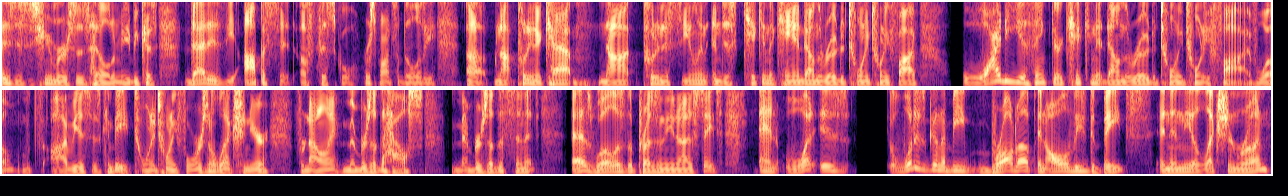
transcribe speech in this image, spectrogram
is just as humorous as hell to me because that is the opposite of fiscal responsibility. Uh, not putting a cap, not putting a ceiling, and just kicking the can down the road to 2025. Why do you think they're kicking it down the road to 2025? Well, it's obvious as can be. 2024 is an election year for not only members of the House, members of the Senate, as well as the President of the United States. And what is what is going to be brought up in all of these debates and in the election run?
